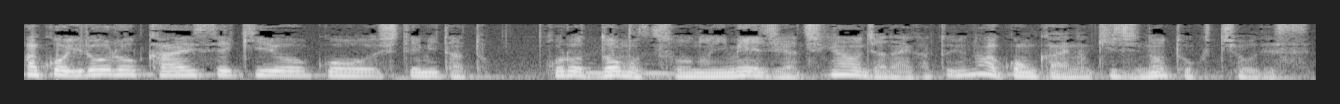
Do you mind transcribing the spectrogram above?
ま、こういろいろ解析をこうしてみたと。ころどうもそのイメージが違うんじゃないかというのが今回の記事の特徴です。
